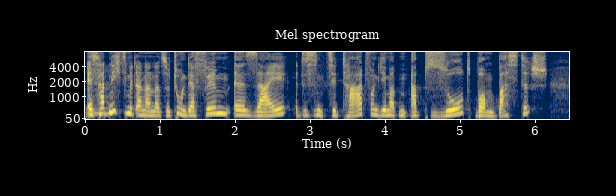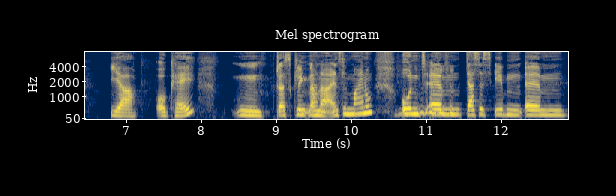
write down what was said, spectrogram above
es hat nichts miteinander zu tun. Der Film äh, sei, das ist ein Zitat von jemandem, absurd bombastisch. Ja, okay. Mm, Das klingt nach einer Einzelmeinung. Und ähm, dass es eben ähm,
